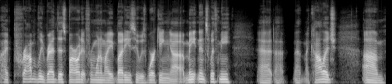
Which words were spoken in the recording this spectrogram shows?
I probably read this, borrowed it from one of my buddies who was working uh, maintenance with me at, uh, at my college. Um,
